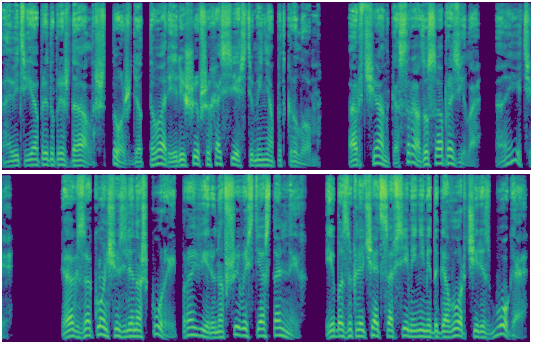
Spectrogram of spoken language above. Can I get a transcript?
А ведь я предупреждал, что ждет тварей, решивших осесть у меня под крылом. Арчанка сразу сообразила. А эти? Как закончу зеленошкурой, проверю на вшивости остальных, ибо заключать со всеми ними договор через Бога.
